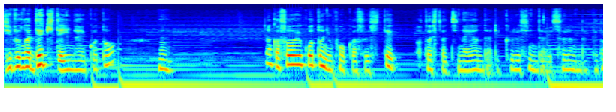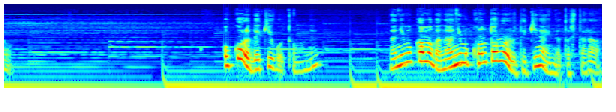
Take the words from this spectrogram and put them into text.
自分ができていないこと、うん、なんかそういうことにフォーカスして私たち悩んだり苦しんだりするんだけど起こる出来事もね何もかもが何もコントロールできないんだとしたら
